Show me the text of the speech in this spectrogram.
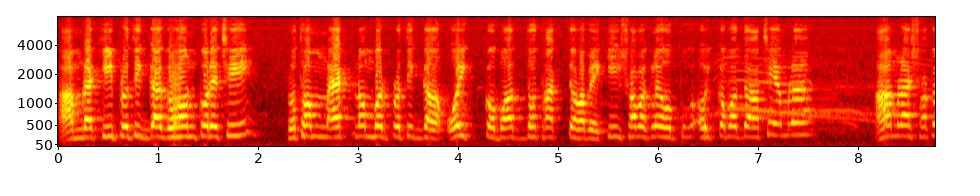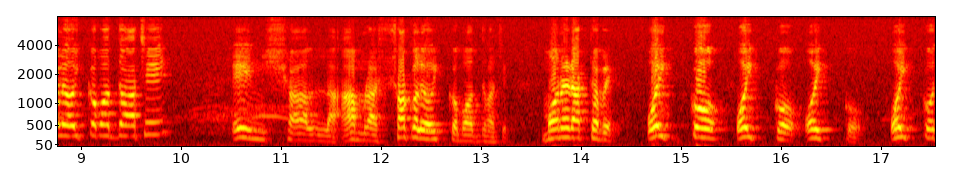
আমরা কি প্রতিজ্ঞা গ্রহণ করেছি? প্রথম এক নম্বর প্রতিজ্ঞা, ঐক্যবদ্ধ থাকতে হবে। কি সবাই ঐক্যবদ্ধ আছে আমরা? আমরা সকলে ঐক্যবদ্ধ আছি? ইনশাল্লাহ আমরা সকলে ঐক্যবদ্ধ আছি। মনে রাখতে হবে ঐক্য ঐক্য ঐক্য। ঐক্য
